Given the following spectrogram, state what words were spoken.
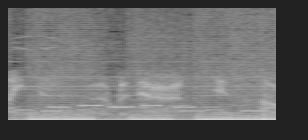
light uh, return is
